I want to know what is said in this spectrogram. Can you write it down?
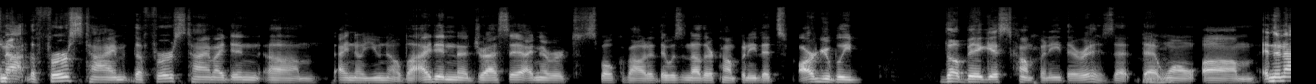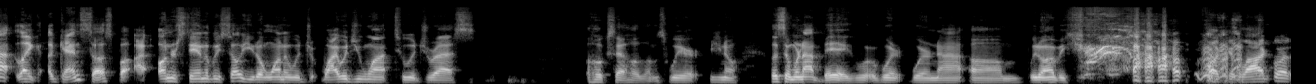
not way. the first time. The first time I didn't. Um, I know you know, but I didn't address it. I never spoke about it. There was another company that's arguably the biggest company there is that that Mhm. won't. Um, and they're not like against us, but I, understandably so. You don't want to. Ad- why would you want to address Hookset Hoodlums? We're you know. Listen, we're not big. We're we're, we're not. Um, we don't have a fucking lock one.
